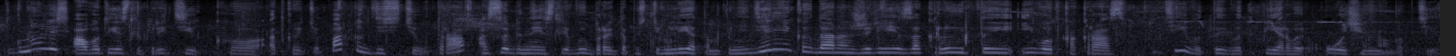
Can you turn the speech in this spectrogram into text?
стугнулись. А вот если прийти к открытию парка к 10 утра, особенно если выбрать, допустим, летом понедельник, когда оранжереи закрыты, и вот как раз прийти, вот и вот первый, очень много птиц,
